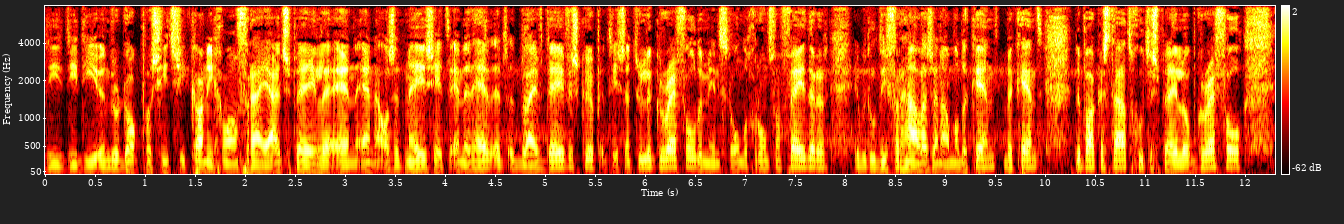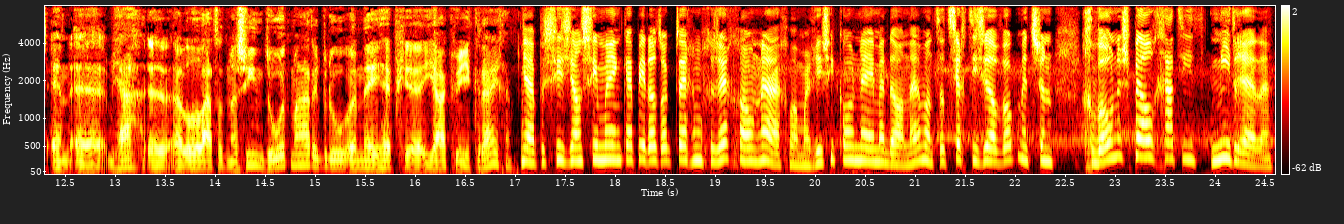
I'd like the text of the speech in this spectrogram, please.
die, die, die underdog-positie kan hij gewoon vrij uitspelen. En, en als het meezit. En het, het, blijft Davis Cup. Het is natuurlijk gravel, de minste ondergrond van Federer. Ik bedoel, die verhalen zijn allemaal bekend. bekend. De bakker staat goed te spelen op gravel. En ja, laat het maar zien. Doe het maar. Ik bedoel, nee heb je, ja kun je krijgen. Ja, precies. Jan Simmerink, heb je dat ook tegen hem gezegd? Gewoon, nou, gewoon maar risico nemen dan, hè? Want dat zegt hij zelf ook. Met zijn gewone spel gaat hij het niet redden.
